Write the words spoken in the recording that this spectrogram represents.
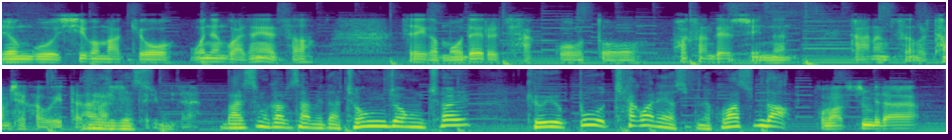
연구 시범학교 운영 과정에서 저희가 모델을 찾고 또 확산될 수 있는 가능성을 탐색하고 있다는 알겠습니다. 말씀드립니다. 말씀 감사합니다. 정종철 교육부 차관이었습니다. 고맙습니다. 고맙습니다.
